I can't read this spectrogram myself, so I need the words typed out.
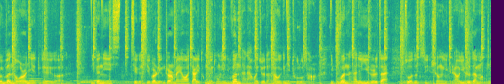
问问他，我说你这个，你跟你这个媳妇儿领证没有啊？家里同没同意？你问他，他会觉得他会跟你吐吐槽；你不问他，他就一直在做着自己生意，然后一直在忙碌。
